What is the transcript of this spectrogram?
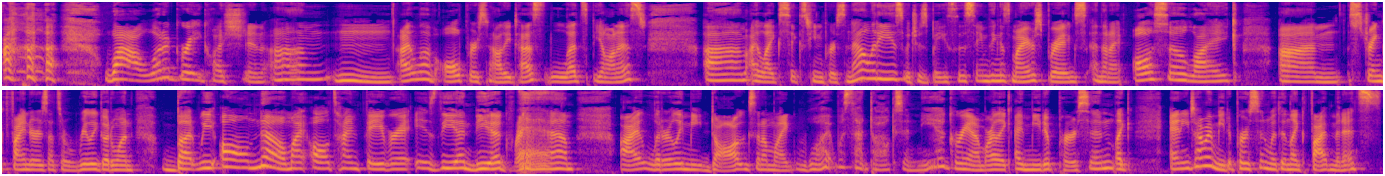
wow, what a great question. Um, hmm, I love all personality tests, let's be honest. Um, I like 16 personalities, which is basically the same thing as Myers Briggs. And then I also like um, Strength Finders. That's a really good one. But we all know my all time favorite is the Enneagram. I literally meet dogs and I'm like, what was that dog's Enneagram? Or like, I meet a person, like, anytime I meet a person within like five minutes,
